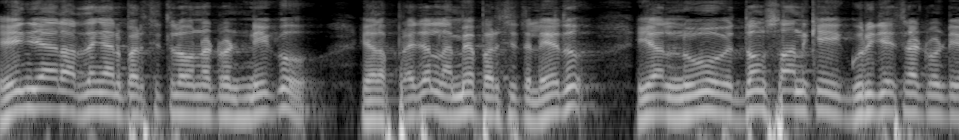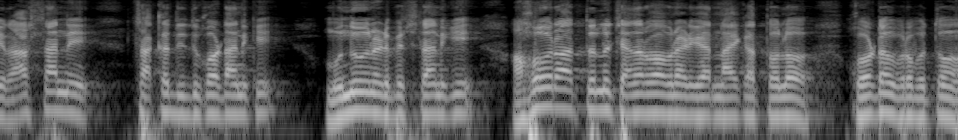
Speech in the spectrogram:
ఏం చేయాలో అర్థం కాని పరిస్థితిలో ఉన్నటువంటి నీకు ఇలా ప్రజలు నమ్మే పరిస్థితి లేదు. ఇవాళ నువ్వు విధ్వంసానికి గురి చేసినటువంటి రాష్ట్రాన్ని చక్కదిద్దుకోవడానికి ముందుకు నడిపించడానికి అహోరాత్రులు చంద్రబాబు నాయుడు గారి నాయకత్వంలో కూటమి ప్రభుత్వం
